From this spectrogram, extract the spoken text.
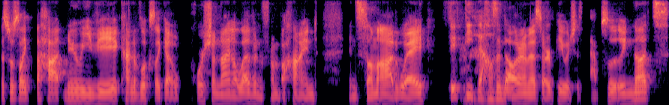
This was like the hot new EV. It kind of looks like a Porsche 911 from behind in some odd way. Mm-hmm. $50,000 MSRP, which is absolutely nuts.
